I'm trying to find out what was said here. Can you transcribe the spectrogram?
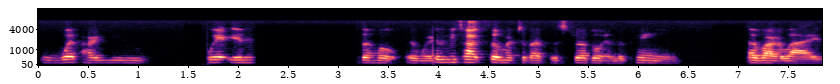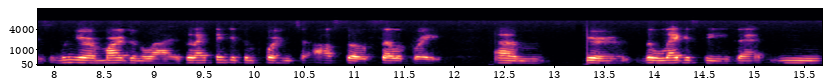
what are you where is the hope and where because we talk so much about the struggle and the pain of our lives when you're marginalized but i think it's important to also celebrate um, your the legacy that you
